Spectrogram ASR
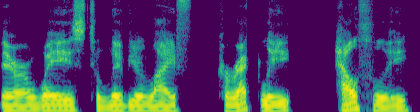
there are ways to live your life correctly, healthily,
